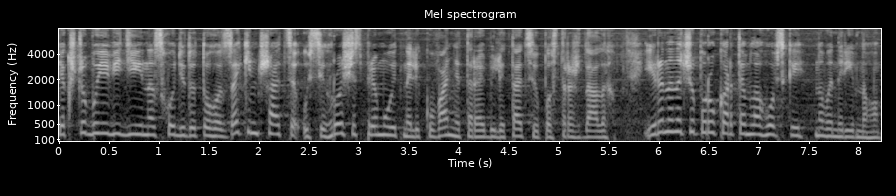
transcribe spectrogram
Якщо бойові дії на сході до того закінчаться, усі гроші спрямують на лікування та реабілітацію постраждалих. Ірина Нечипорук, Артем Лаговський. Новини Рівного.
